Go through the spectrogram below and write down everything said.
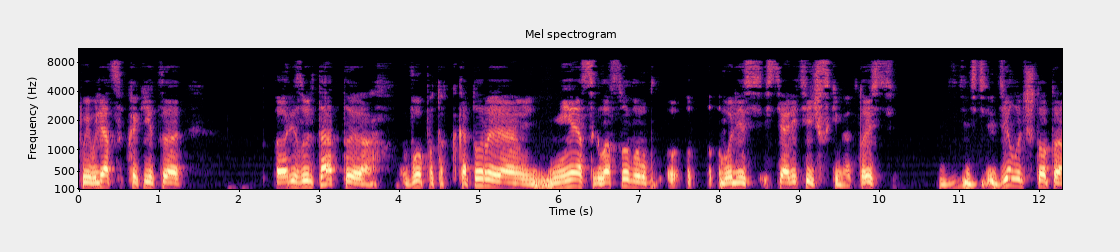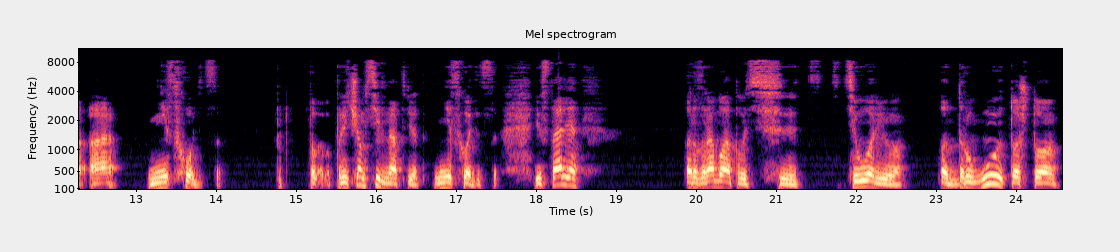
появляться какие-то результаты в опытах, которые не согласовывались с теоретическими. То есть делать что-то, а не сходится. Причем сильный ответ не сходится. И стали разрабатывать э, теорию другую, то, что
